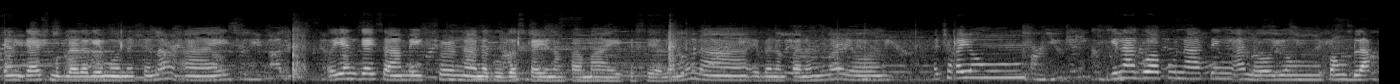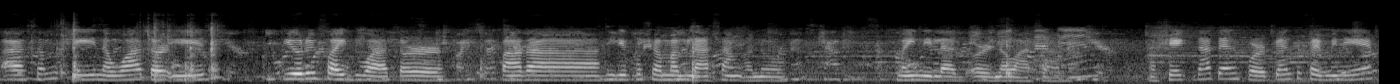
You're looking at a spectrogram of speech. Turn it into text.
Yan guys, maglalagay muna siya ng ice. O yan guys ha, make sure na nagugas kayo ng kamay. Kasi alam mo na, iba ng panahon ngayon. At saka yung ginagawa po nating ano, yung pang black asam tea na water is purified water. Para hindi po siya maglasang ano, may nilad or nawasa. Here, Ah, shake natin for 25 minutes.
